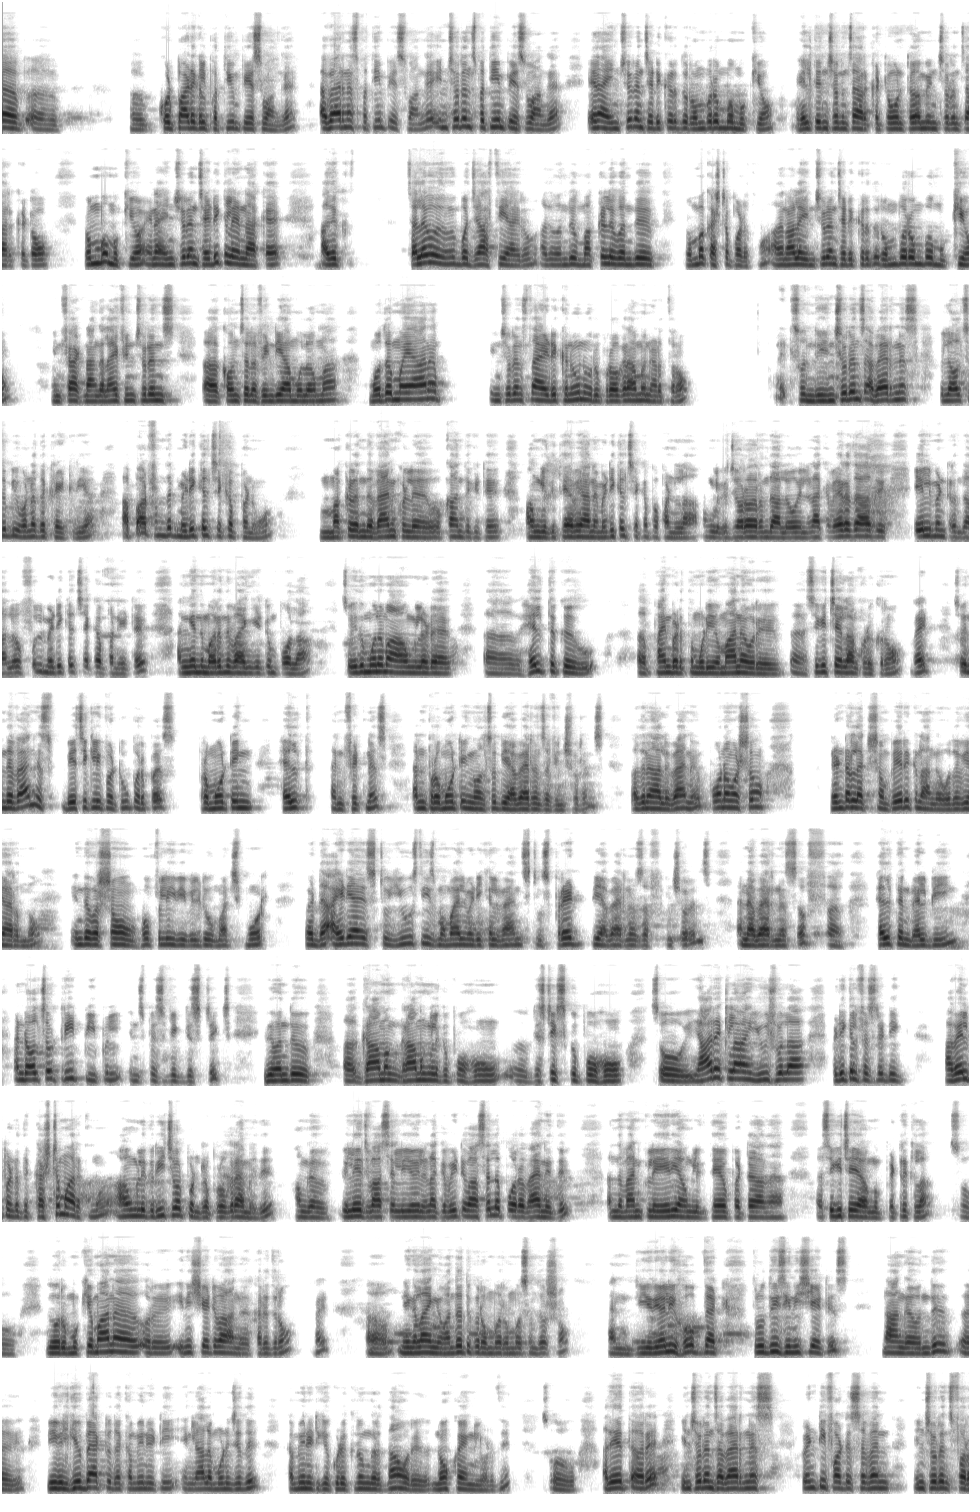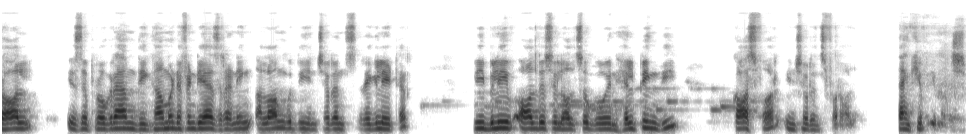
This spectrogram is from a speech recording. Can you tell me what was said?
கோட்பாடுகள் பற்றியும் பேசுவாங்க. அவேர்னஸ் பற்றியும் பேசுவாங்க. இன்சூரன்ஸ் பற்றியும் பேசுவாங்க. ஏன்னா இன்சூரன்ஸ் எடுக்கிறது ரொம்ப ரொம்ப முக்கியம். ஹெல்த் இன்சூரன்ஸாக இருக்கட்டும் டேர்ம் இன்சூரன்ஸாக இருக்கட்டும் ரொம்ப முக்கியம். ஏன்னா இன்சூரன்ஸ் எடுக்கலைன்னாக்க அதுக்கு செலவு ரொம்ப ஜாஸ்தி ஆயிரும் அது வந்து மக்களுக்கு வந்து ரொம்ப கஷ்டப்படுத்தும். அதனால இன்சூரன்ஸ் எடுக்கிறது ரொம்ப ரொம்ப முக்கியம். இன்ஃபேக்ட் நாங்கள் life insurance council of India மூலமாக முதன்மையான இன்சூரன்ஸ் தான் எடுக்கணும்னு ஒரு ப்ரோக்ராமும் நடத்துகிறோம் ரைட் ஸோ இந்த insurance awareness will also be one of the criteria apart from that medical checkup பண்ணுவோம். மக்கள் இந்த வேன்குள்ளே உட்காந்துக்கிட்டு அவங்களுக்கு தேவையான மெடிக்கல் செக்கப்பை பண்ணலாம். அவங்களுக்கு ஜுரம் இருந்தாலோ இல்லைனாக்க வேறு ஏதாவது எலிமெண்ட் இருந்தாலோ ஃபுல் மெடிக்கல் செக்அப் பண்ணிட்டு அங்கேருந்து மருந்து வாங்கிட்டும் போகலாம் ஸோ இது மூலமாக அவங்களோட ஹெல்த்துக்கு பயன்படுத்த முடியுமான ஒரு சிகிச்சையெல்லாம் கொடுக்குறோம். ரைட் ஸோ இந்த van is basically for two purpose promoting health and fitness and promoting also the awareness of insurance பதினாலு வேனு போன வருஷம் ரெண்டரை லட்சம் பேருக்கு நாங்கள் உதவியாக இருந்தோம். இந்த வருஷம் hopefully we will do much more but the idea is to use these mobile medical vans to spread the awareness of insurance and awareness of health and wellbeing and also treat people in specific districts இது வந்து அஹ், கிராமம் கிராமங்களுக்கு போகும் டிஸ்ட்ரிக்ஸ்க்கு போகும். So யாருக்கெல்லாம் யூஸ்வலாக medical facility avail பண்ணுறதுக்கு கஷ்டமாக இருக்குமோ அவங்களுக்கு ரீச் அவுட் பண்ணுற ப்ரோக்ராம் இது. அவங்க வில்லேஜ் வாசல்லையோ இல்லைனாக்க வீட்டு வாசலில் போகிற வேன் இது. அந்த வேன்குள்ளே ஏறி அவங்களுக்கு தேவைப்பட்ட அந்த சிகிச்சையை அவங்க பெற்றுக்கலாம். ஸோ இது ஒரு முக்கியமான ஒரு இனிஷியேட்டிவாக நாங்கள் கருதுகிறோம் ரைட் நீங்களாம் இங்கே வந்ததுக்கு ரொம்ப ரொம்ப சந்தோஷம். And we really hope that through these initiatives நாங்கள் வந்து we will give back to the community எங்களால் முடிஞ்சது கம்யூனிட்டிக்கு கொடுக்கணுங்கிறது தான் ஒரு நோக்கம் எங்களோடது. ஸோ அதே தவிர insurance awareness twenty forty seven insurance for all is a program the government of India is running along with the insurance regulator. We believe all this will also go in helping the cause for insurance for all. Thank you very much.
